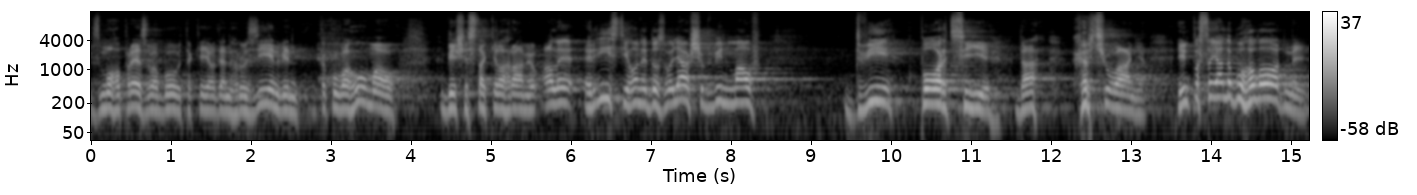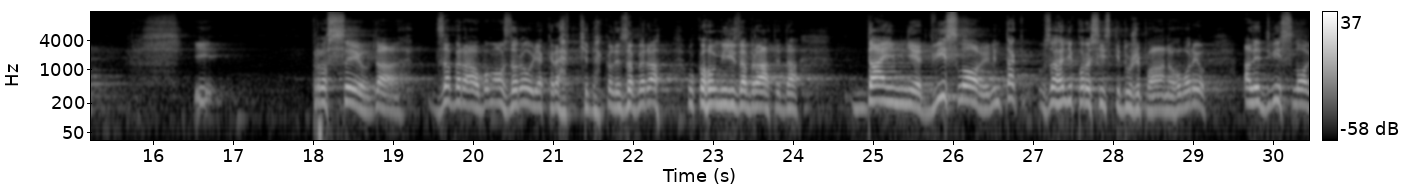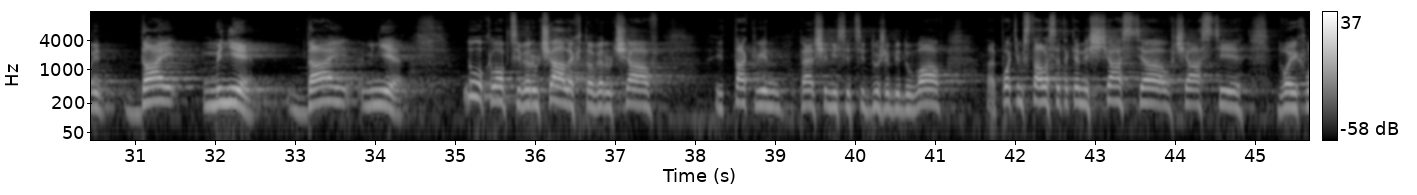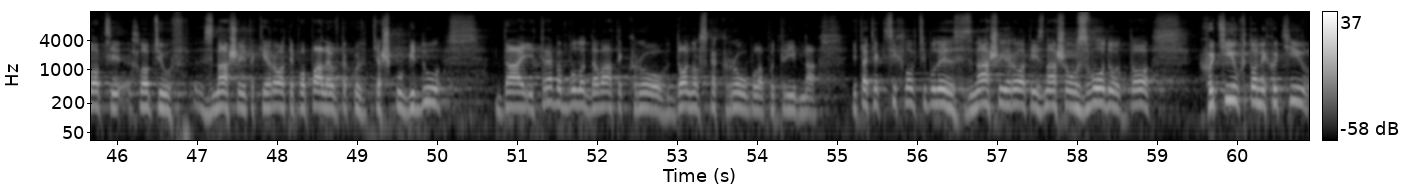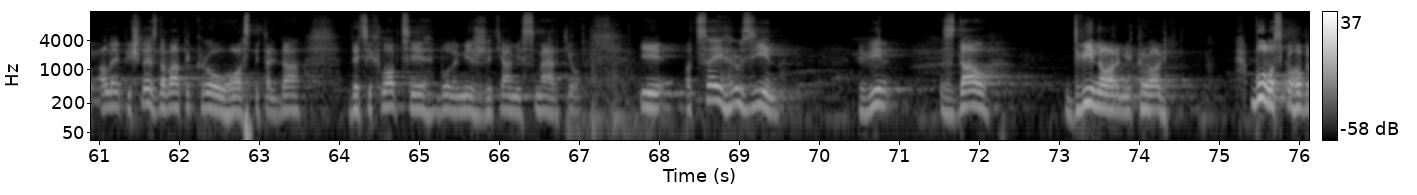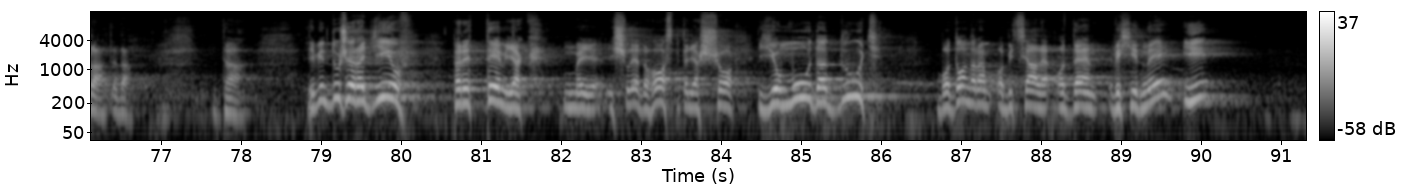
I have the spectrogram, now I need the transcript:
з мого призва був такий один грузин, він таку вагу мав більше 100 кілограмів, але ріст його не дозволяв, щоб він мав дві порції да, харчування. І він постійно був голодний. І просив, да, забирав, бо мав здоров'я крепке, деколи забирав, у кого міг забрати. Да. Дай мені дві слова. Він так взагалі по-російськи дуже погано говорив, але дві слова дай мені, дай мені. Ну, хлопці виручали, хто виручав. І так він перші місяці дуже бідував. Е, Потім сталося таке нещастя в часті. Двоє хлопців, хлопців з нашої такої роти попали в таку тяжку біду. Да, і треба було давати кров, донорська кров була потрібна. І так як ці хлопці були з нашої роти, і з нашого взводу, то хотів, хто не хотів, але пішли здавати кров в госпіталь, да, де ці хлопці були між життям і смертю. І оцей грузин, він здав дві норми крові. Було з кого брати, да. Да. І він дуже радів перед тим, як ми йшли до госпіталя, що йому дадуть, бо донорам обіцяли один вихідний і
